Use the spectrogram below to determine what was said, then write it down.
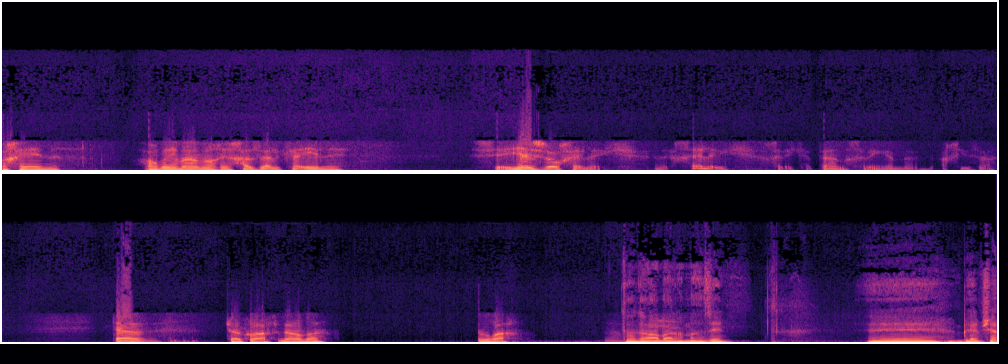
וכן, הרבה מאמרי חז"ל כאלה, שיש לו חלק, חלק, קטן, חלק גדול, אחיזה. טוב. יישר כוח, תודה רבה. מבורך. תודה רבה למאזין. אה, בהמשך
